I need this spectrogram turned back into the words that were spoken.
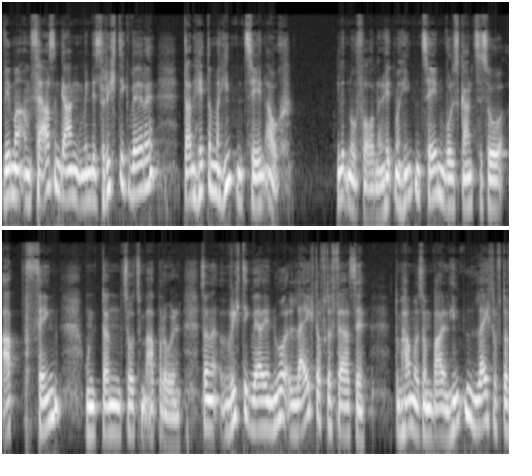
Wenn man am Fersengang, wenn das richtig wäre, dann hätte man hinten Zehen auch. Nicht nur vorne. Dann hätte man hinten Zehen, wo das Ganze so abfängt und dann so zum Abrollen. Sondern richtig wäre nur leicht auf der Ferse dann haben wir so einen Ballen hinten, leicht auf der,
